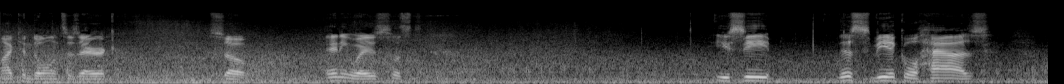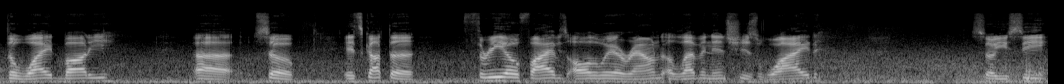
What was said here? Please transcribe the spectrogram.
my condolences, Eric. So anyways, let's. You see, this vehicle has the wide body, uh, so it's got the 305s all the way around, 11 inches wide. So you see,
